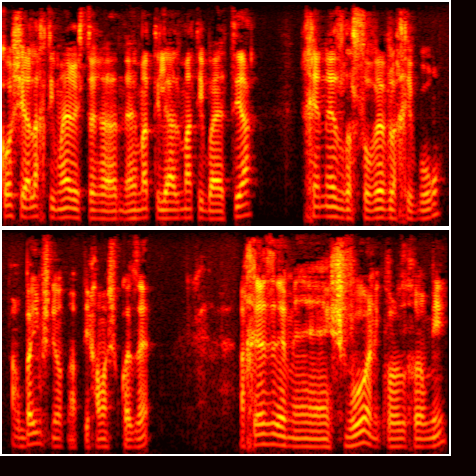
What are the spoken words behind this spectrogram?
קושי הלכתי מהר, העמדתי ליד מתי ביציע, חן עזרא סובב לחיבור, 40 שניות מהפתיחה משהו כזה, אחרי זה הם אה, שבו, אני כבר לא זוכר מי,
